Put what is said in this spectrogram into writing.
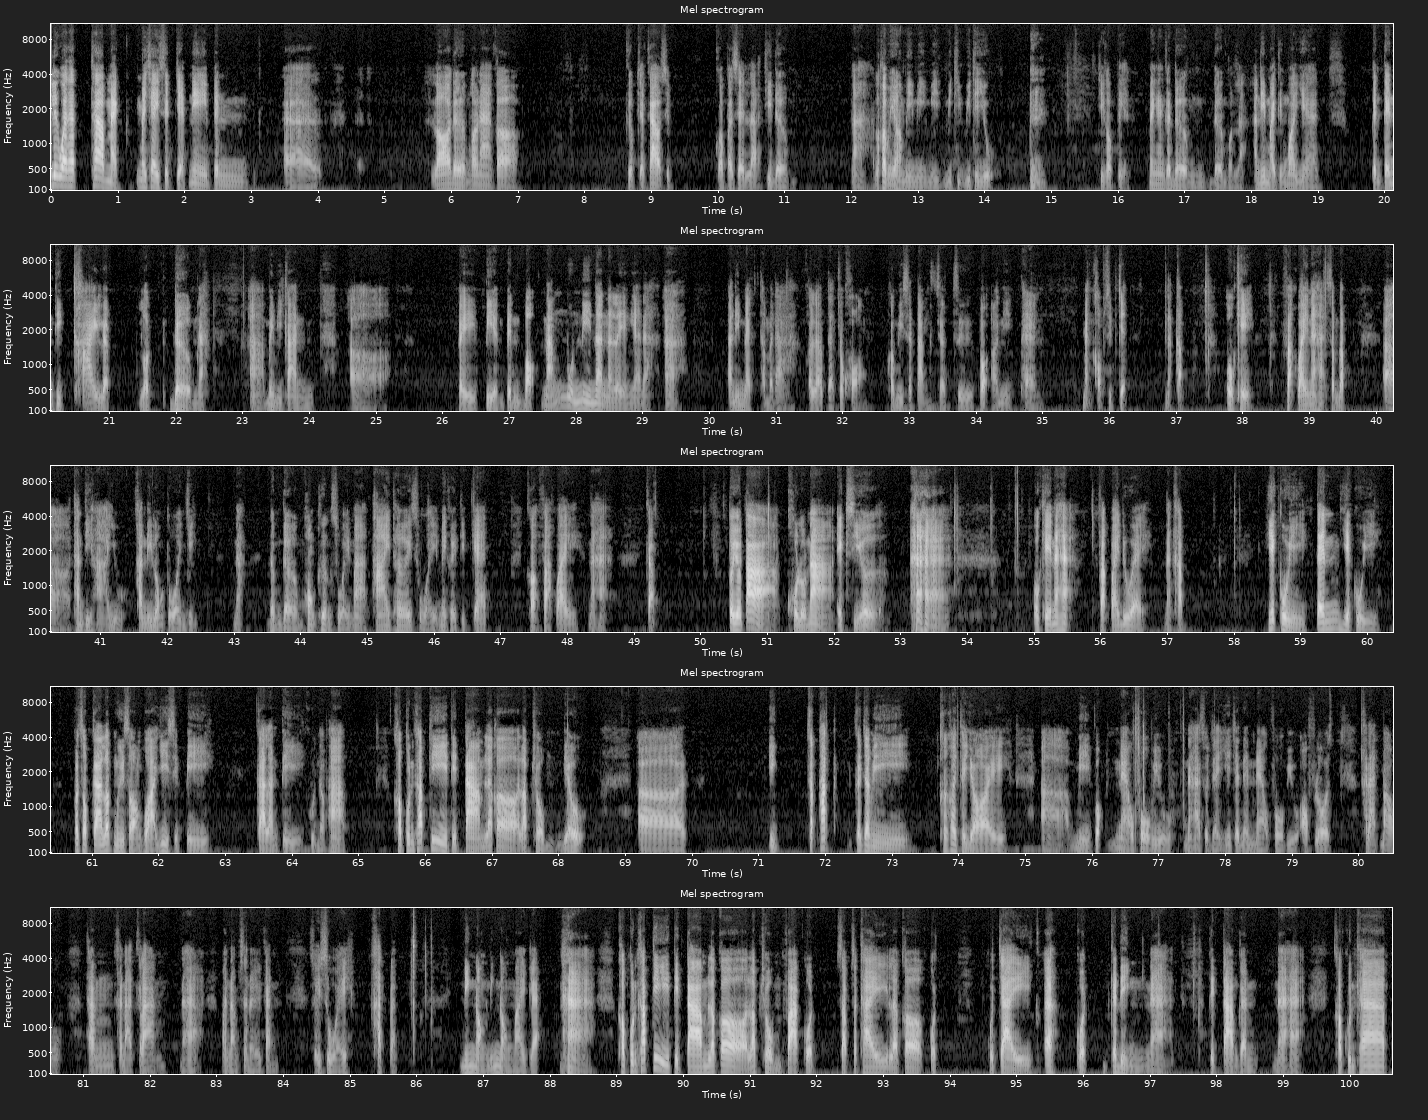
เรียกว่าถ้าถ้าแม็กไม่ใช่สิบเจ็ดนี่เป็นล้อเดิมเขานะก็ เกือบจะเก้าสิบกว่าเปอร์เซ็นต์ละที่เดิมอ่าแล้วก็มีมีมีมีมีวิทยุ ที่เขาเปลี่ยน ไม่งั้นก็เดิมเดิมหมดละ อันนี้หมายถึงว่าเฮียเป็นเต็นท์ที่ขายแบบรถเดิมนะอ่าไม่มีการไปเปลี่ยนเป็นเบาะหนังนู่นนี่นั่นอะไรอย่างเงี้ยนะอ่า อันนี้แม็กธรรมดาก็แล้วแต่เจ้าของเขามีสตังค์จะซื้อเพราะอันนี้แพงแม็กขอบสิบเจ็ดนะครับ โอเค ฝากไว้นะฮะสำหรับท่านที่หาอยู่คันนี้ลงตัวจริงๆนะเดิมๆห้องเครื่องสวยมาก ท้ายเทยสวยไม่เคยติดแก๊สก็ฝากไว้นะฮะกับ Toyota Corona x c r โอเคนะฮะ ฝากไว้ด้วยนะครับเฮียกุย เต้นเฮียกุย ประสบการณ์รถมือสองกว่า 20 ปี การันตีคุณภาพ ขอบคุณครับที่ติดตามแล้วก็รับชม เดี๋ยว อีกสักพักก็จะมีค่อยๆทยอยอมีพวกแนว4 view นะฮะส่วนใหญ่จะเน้นแนว4 view off road ขนาดเบาทั้งขนาดกลางนะฮะมานำเสนอกัน สวยๆ คัดแบบ นิ่งหน่อง นิ่งหน่องมาอีกแหละขอบคุณครับที่ติดตามแล้วก็รับชมฝากกด subscribe แล้วก็กดหัวใจเออกดกระดิ่งนะติดตามกัน นะฮะขอบคุณครับ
